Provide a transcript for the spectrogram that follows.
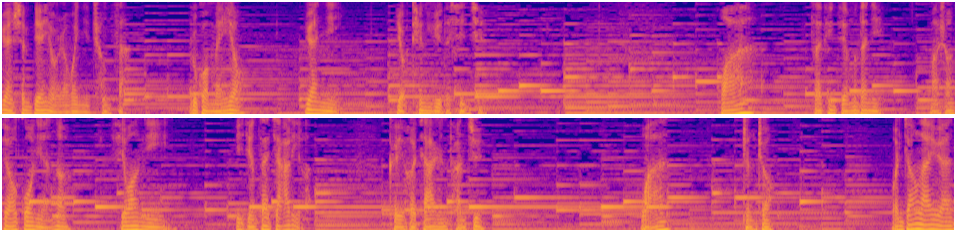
愿身边有人为你撑伞；如果没有，愿你有听雨的心情。晚安，在听节目的你，马上就要过年了，希望你已经在家里了。可以和家人团聚。晚安，郑州。文章来源：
